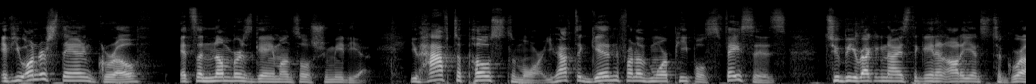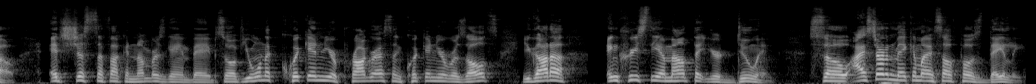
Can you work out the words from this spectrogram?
If you understand growth, it's a numbers game on social media. You have to post more. You have to get in front of more people's faces to be recognized, to gain an audience, to grow. It's just a fucking numbers game, babe. So if you want to quicken your progress and quicken your results, you gotta increase the amount that you're doing. So I started making myself post daily.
